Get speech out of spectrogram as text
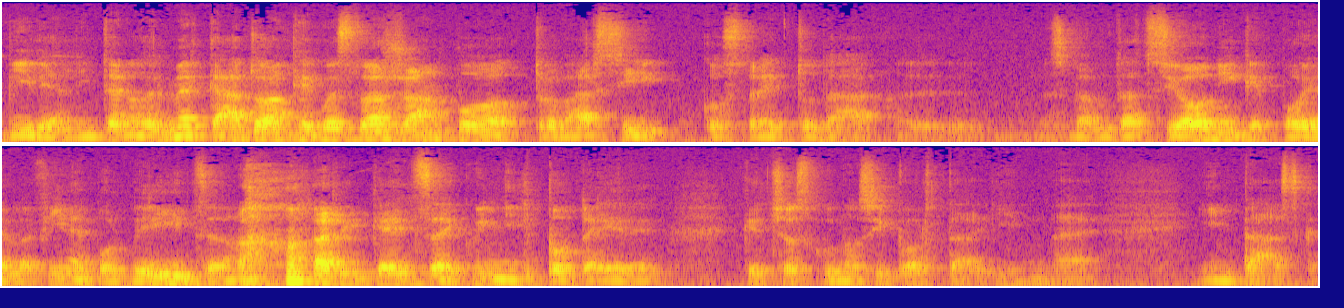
vive all'interno del mercato, anche questo argent può trovarsi costretto da eh, svalutazioni che poi alla fine polverizzano la ricchezza e quindi il potere che ciascuno si porta in, in tasca.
